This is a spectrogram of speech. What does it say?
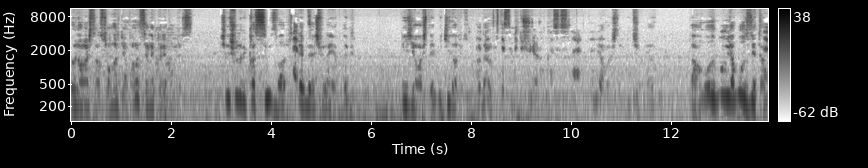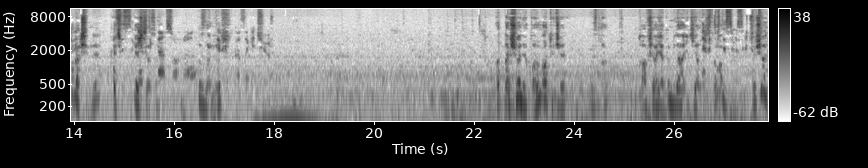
Böyle araçları sollarken falan selektör yapabiliriz. Şimdi şurada bir kasisimiz var. Evet. Debriyaj fren yaptık. İyice yavaşlayıp ikiyi de alıyoruz. burada, Değil mi? Evet, vitesimi düşürüyorum kasislerde. Yavaşlayıp git şöyle. Tamam bu, bu, ya, bu hız yeter. Evet. Bırak şimdi. Geç, geç gaza. geçtikten sonra Hızlanıyoruz. gaza geçiyorum. Hatta şöyle yapalım. At 3'e. Hızla. Kavşağa yakın bir daha 2 alırız. Evet, tamam mı? E. Şöyle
